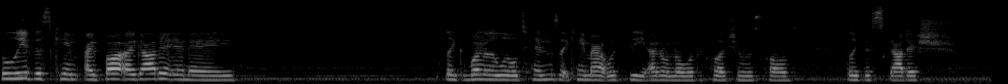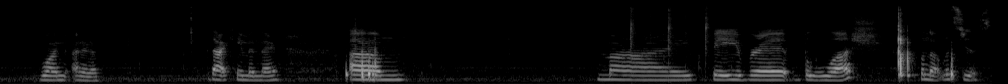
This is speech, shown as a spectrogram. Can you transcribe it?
believe this came, I bought, I got it in a, like one of the little tins that came out with the, I don't know what the collection was called, like the Scottish one, I don't know that came in there. Um, my favorite blush, well no, let's do this.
